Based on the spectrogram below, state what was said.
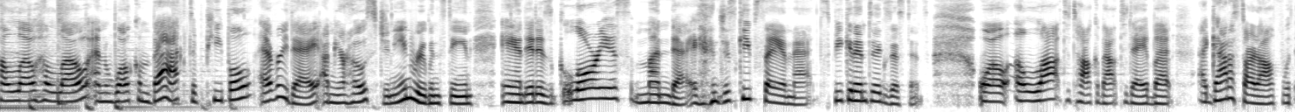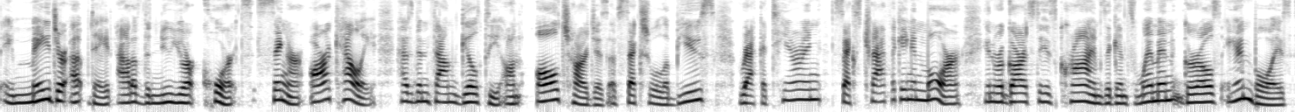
Hello, hello, and welcome back to People Every Day. I'm your host, Janine Rubenstein, and it is Glorious Monday. Just keep saying that, speak it into existence. Well, a lot to talk about today, but I gotta start off with a major update out of the New York courts. Singer R. Kelly has been found guilty on all charges of sexual abuse, racketeering, sex trafficking, and more in regards to his crimes against women, girls, and boys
